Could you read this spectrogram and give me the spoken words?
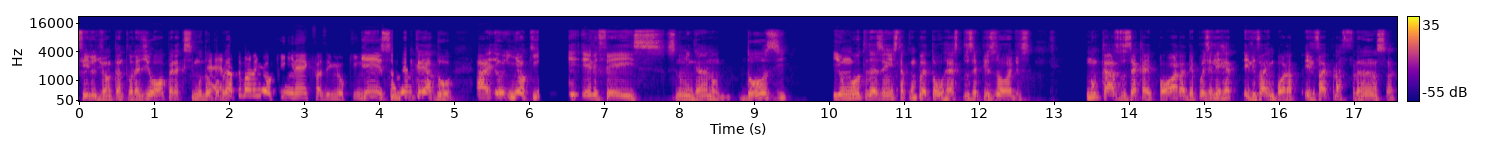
Filho de uma cantora de ópera que se mudou é, para o Brasil. Era do Nhoquim, né? Que fazia Nhoquim. Isso, o mesmo criador. Ah, Nhoquim, ele fez, se não me engano, 12 e um outro desenhista completou o resto dos episódios. No caso do Zé Caipora, depois ele, ele vai embora, ele vai para a França,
